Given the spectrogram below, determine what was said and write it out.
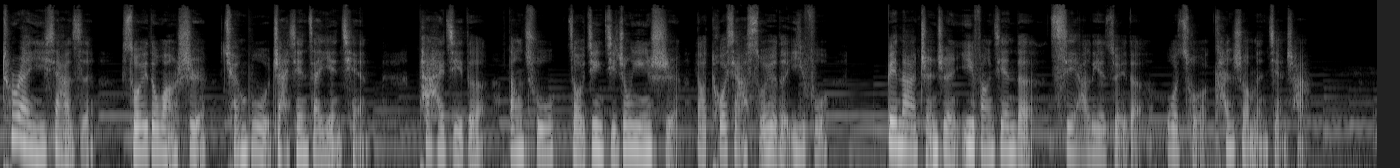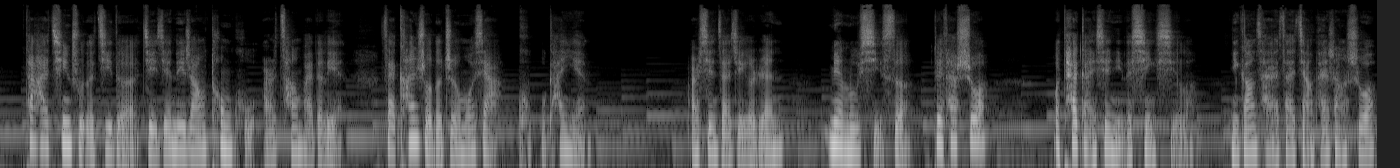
突然一下子，所有的往事全部展现在眼前。他还记得当初走进集中营时，要脱下所有的衣服，被那整整一房间的呲牙咧嘴的龌龊看守们检查。他还清楚地记得姐姐那张痛苦而苍白的脸，在看守的折磨下苦不堪言。而现在，这个人面露喜色，对他说：“我太感谢你的信息了。”你刚才在讲台上说，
